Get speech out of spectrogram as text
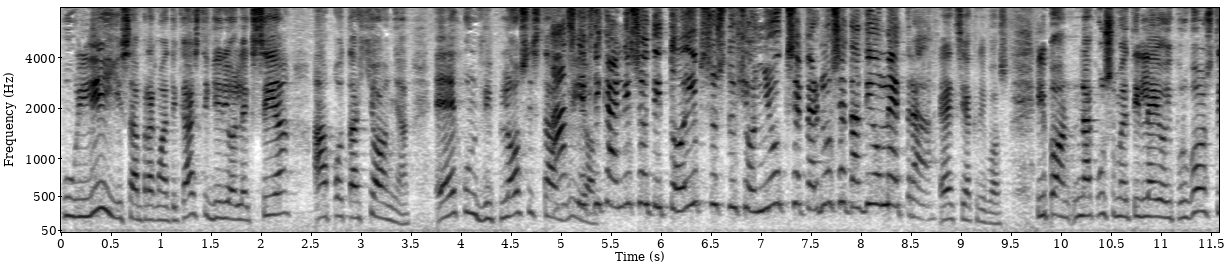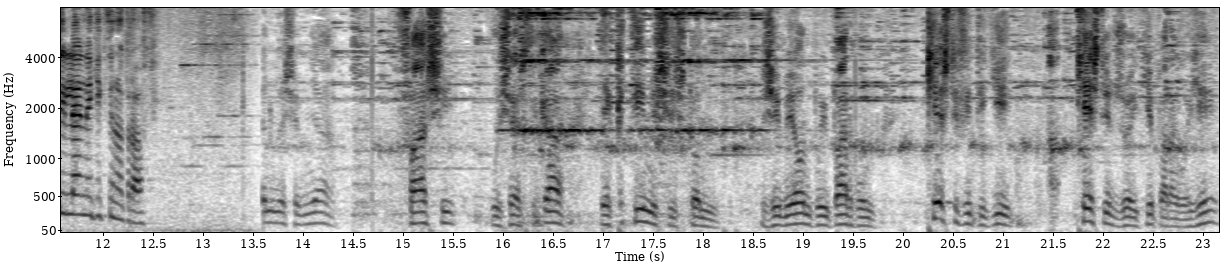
που λύγησαν πραγματικά στην κυριολεξία από τα χιόνια. Έχουν διπλώσει στα Αν δύο. Αν σκεφτεί κανείς ότι το ύψος του χιονιού ξεπερνούσε τα δύο μέτρα. Έτσι ακριβώς. Λοιπόν, να ακούσουμε τι λέει ο Υπουργός, τι λένε και οι κτηνοτρόφοι. Μπαίνουμε σε μια φάση ουσιαστικά εκτίμησης των ζημιών που υπάρχουν και στη φυτική και στην ζωική παραγωγή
